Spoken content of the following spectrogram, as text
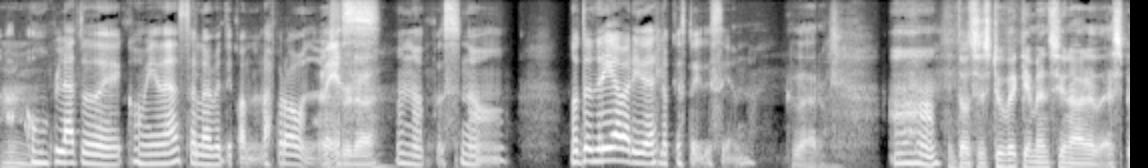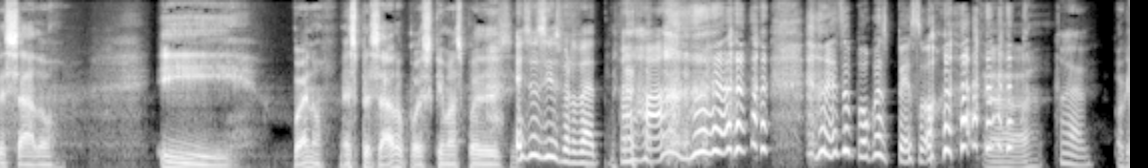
Mm, un plato de comida solamente cuando lo has probado una Es vez. verdad. No, pues no. No tendría validez lo que estoy diciendo. Claro. Ajá. Entonces tuve que mencionar es pesado. Y bueno, es pesado, pues, ¿qué más puede decir? Eso sí es verdad. Ajá. es un poco espeso. Ajá. Ok. Ok,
